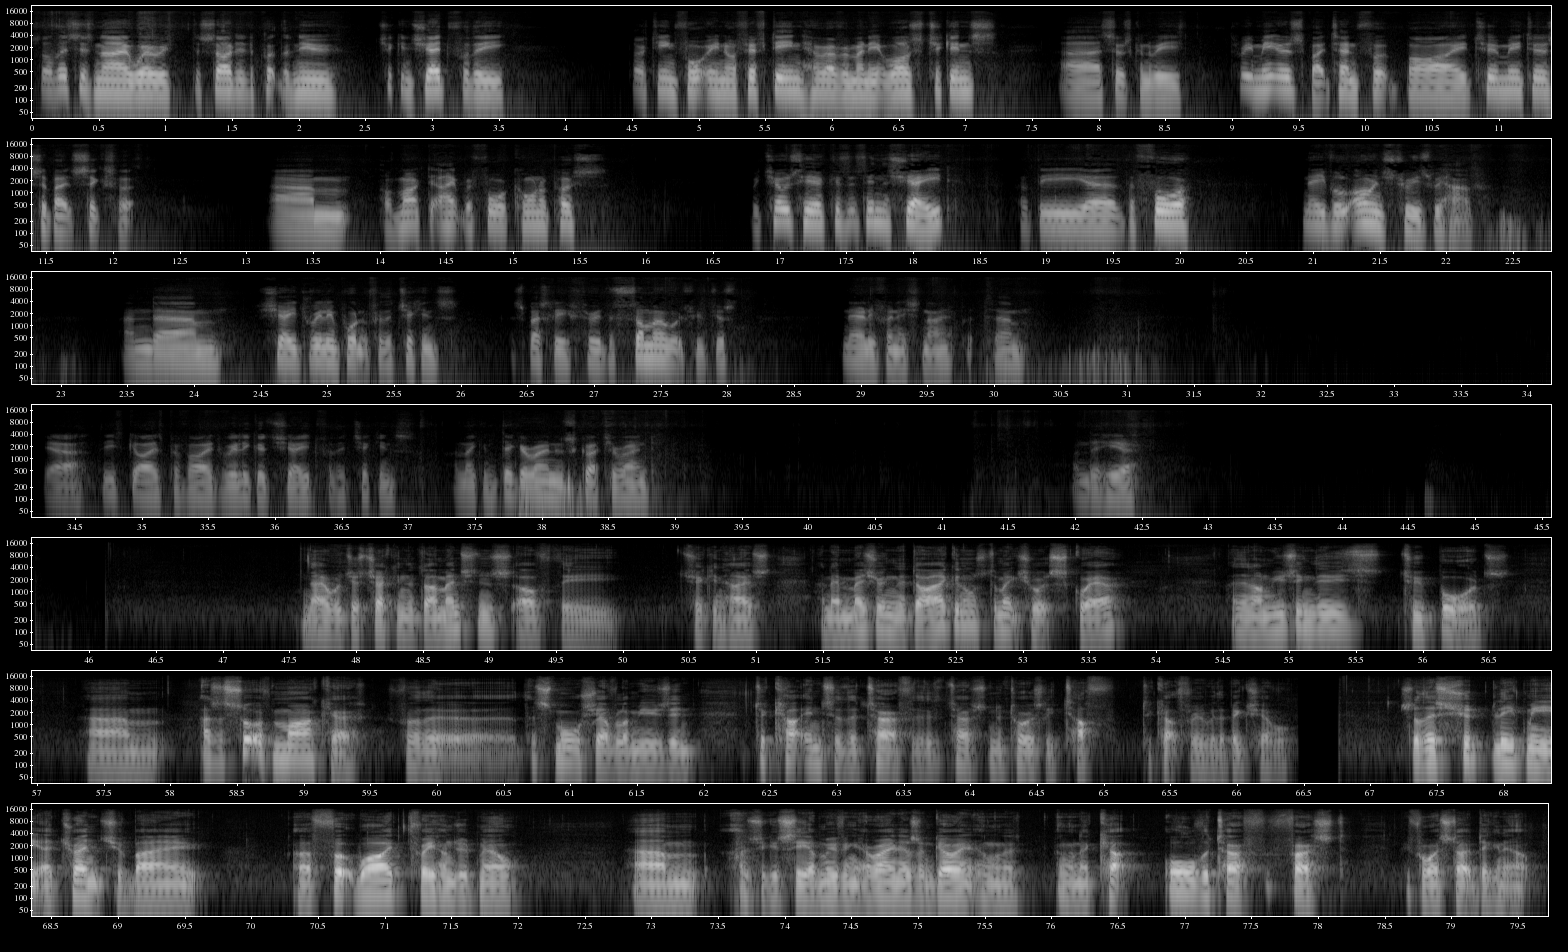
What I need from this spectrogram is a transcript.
So this is now where we decided to put the new chicken shed for the 13, 14 or 15, however many it was, chickens. Uh, so it's going to be 3 metres, about 10 foot by 2 metres, about 6 foot. Um, I've marked it out with four corner posts. We chose here because it's in the shade of the, uh, the four navel orange trees we have. And um, shade's really important for the chickens, especially through the summer, which we've just nearly finished now, but um, yeah, these guys provide really good shade for the chickens and they can dig around and scratch around under here. Now we're just checking the dimensions of the chicken house and then measuring the diagonals to make sure it's square and then I'm using these two boards um, as a sort of marker for the the small shovel I'm using to cut into the turf. The turf's notoriously tough to cut through with a big shovel. So this should leave me a trench about a foot wide, 300 mil. Um, as you can see, I'm moving it around as I'm going. I'm going to I'm going to cut all the turf first before I start digging it up.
